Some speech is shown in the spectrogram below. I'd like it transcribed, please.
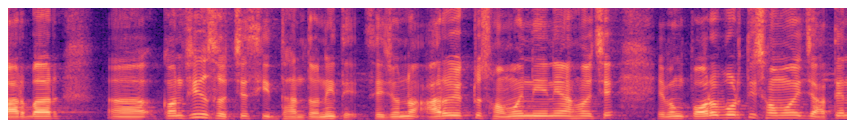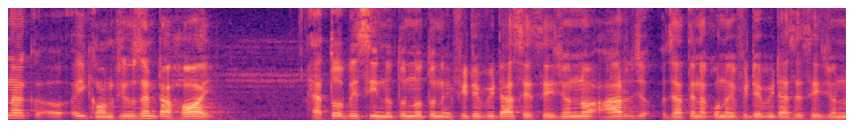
বারবার কনফিউজ হচ্ছে সিদ্ধান্ত নিতে। সেই জন্য আরও একটু সময় নিয়ে নেওয়া হয়েছে এবং পরবর্তী সময়ে যাতে না এই কনফিউশনটা হয়, এত বেশি নতুন নতুন এফিডেভিট আসে, সেই জন্য আর যাতে না কোনো এফিডেভিট আসে, সেই জন্য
